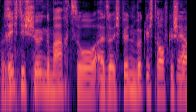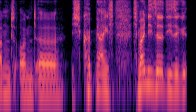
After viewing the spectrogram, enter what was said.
Richtig schön gemacht, so. Also ich bin wirklich drauf gespannt und äh, ich könnte mir eigentlich, ich meine diese diese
